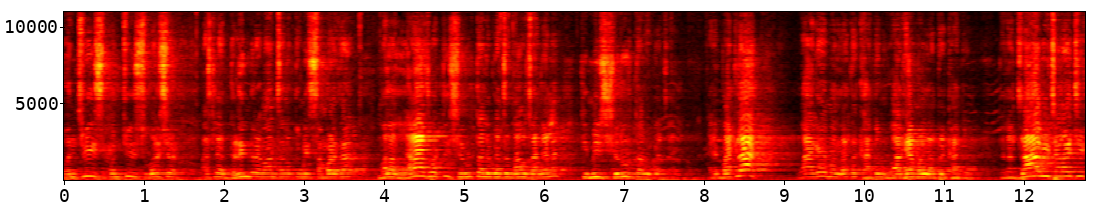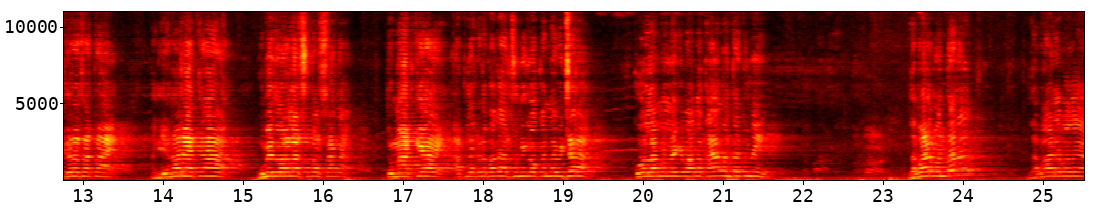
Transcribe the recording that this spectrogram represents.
पंचवीस पंचवीस वर्ष असल्या दळिंद्र माणसाला तुम्ही सांभाळता. मला लाज वाटते शिरूर तालुक्याचं नाव सांगायला की मी शिरूर तालुक्याचा आहे. अरे बाटला! वाघ्या म्हणला तर खातो वाघ्या म्हणला तर खातो त्याला जा विचारायची गरज आता आहे. आणि येणाऱ्या त्या उमेदवाराला सुद्धा सांगा तो नाटके आहे. आपल्याकडे बघा जुनी लोकांना विचारा. कोल्हा म्हणलं की बाबा काय म्हणता तुम्ही? लबाड म्हणता ना? लबाड आहे बघा.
